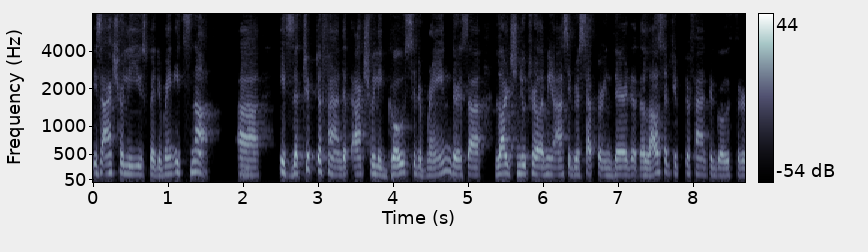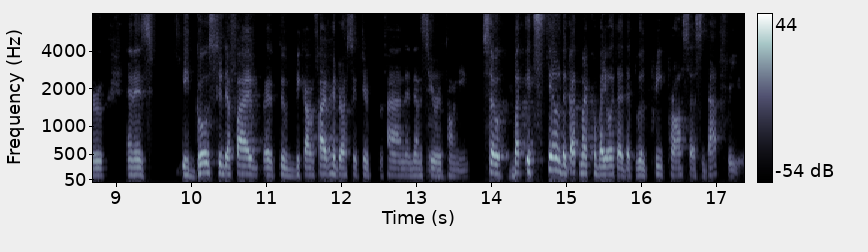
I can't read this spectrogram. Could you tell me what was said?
is actually used by the brain it's not uh, it's the tryptophan that actually goes to the brain. There's a large neutral amino acid receptor in there that allows the tryptophan to go through, and it's it goes to the five uh, to become five hydroxytryptophan and then mm-hmm. serotonin. So, mm-hmm. but it's still the gut microbiota that will pre-process that for you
